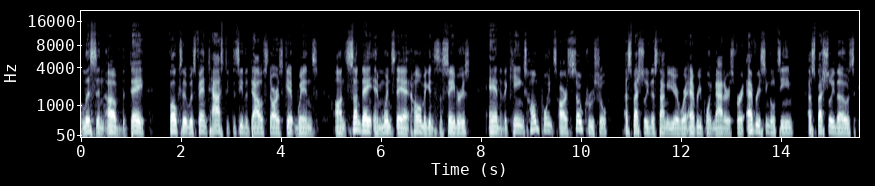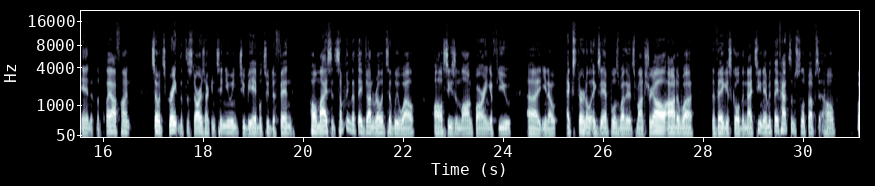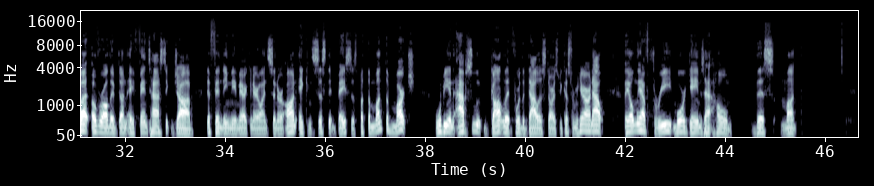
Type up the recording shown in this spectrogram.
listen of the day. Folks, it was fantastic to see the Dallas Stars get wins on Sunday and Wednesday at home against the Sabres and the Kings. Home points are so crucial especially this time of year where every point matters for every single team, especially those in the playoff hunt. So it's great that the Stars are continuing to be able to defend home ice. It's something that they've done relatively well all season long, barring a few, uh, you know, external examples, whether it's Montreal, Ottawa, the Vegas Golden Knights, you name it. They've had some slip ups at home, but overall, they've done a fantastic job defending the American Airlines Center on a consistent basis. But the month of March will be an absolute gauntlet for the Dallas Stars because from here on out, they only have three more games at home this month.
